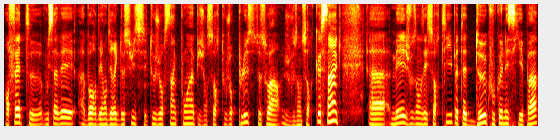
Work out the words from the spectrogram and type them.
En fait, euh, vous savez, aborder en direct de Suisse, c'est toujours 5 points, puis j'en sors toujours plus. Ce soir, je vous en sors que 5, mais je vous en ai sorti peut-être deux que vous connaissiez pas.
